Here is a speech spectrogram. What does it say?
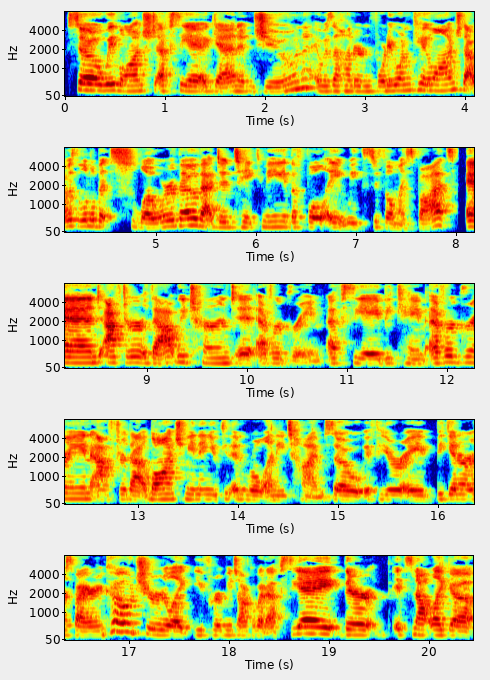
So we launched FCA again in June. It was 141K launch. That was a little bit slower though. That did take me the full eight weeks to fill my spots. And after that, we turned it evergreen. FCA became evergreen after that launch, meaning you can enroll anytime. So if you're a beginner aspiring coach or like you've heard me talk about FCA, there it's not like a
